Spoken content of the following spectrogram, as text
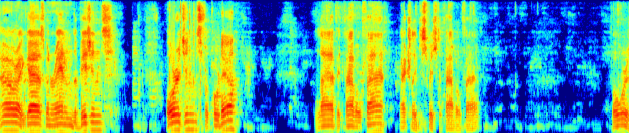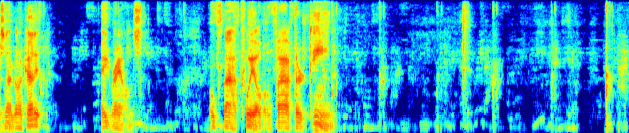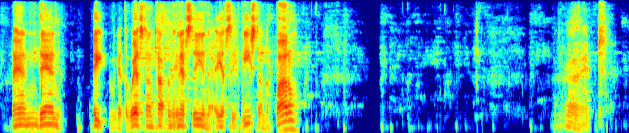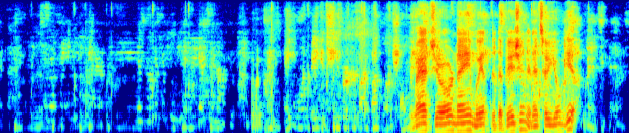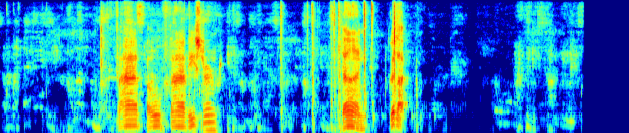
All right, guys, been random divisions, origins for Cordell. Live at 5:05. Actually, just switched to 5:05. Four is not going to cut it. Eight rounds. 05 12, 05 13. And then eight. We got the West on top of the NFC and the AFC East on the bottom. All right. Match your name with the division, and that's who you'll get. 505 Eastern. Done. Good luck.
